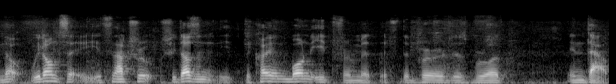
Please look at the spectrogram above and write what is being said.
no, we don't say it's not true. She doesn't eat. The kohen won't eat from it if the bird is brought in doubt.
